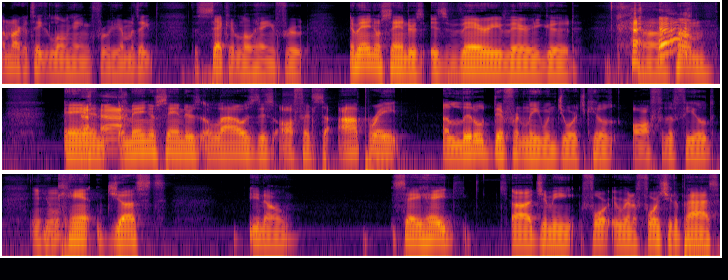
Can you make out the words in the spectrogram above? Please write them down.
I'm not gonna take the low hanging fruit here. I'm gonna take the second low hanging fruit. Emmanuel Sanders is very, very good. um, and Emmanuel Sanders allows this offense to operate a little differently when George Kittle's off the field. You can't just, you know, say, "Hey, uh, Jimmy, for, we're going to force you to pass."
